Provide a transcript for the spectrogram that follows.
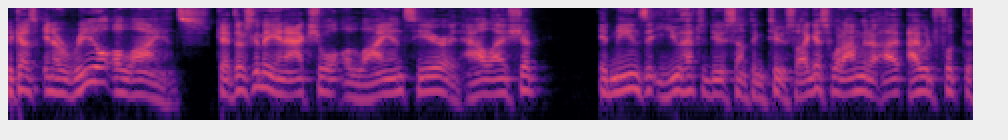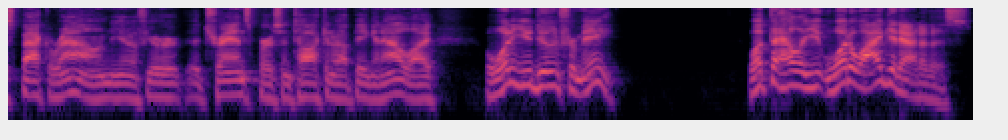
Because in a real alliance, okay, if there's going to be an actual alliance here, an allyship, it means that you have to do something too. So I guess what I'm going to, I would flip this back around. You know, if you're a trans person talking about being an ally, well, what are you doing for me? What the hell are you, what do I get out of this?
